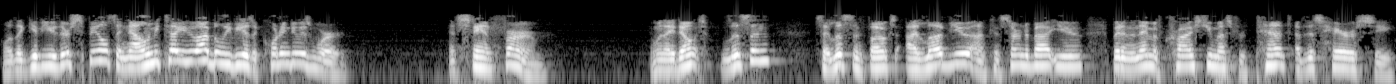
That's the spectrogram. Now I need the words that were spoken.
Well, they give you their spiel. Say, now let me tell you who I believe he is according to his word and stand firm. And when they don't listen, say, Listen, folks, I love you, I'm concerned about you, but in the name of Christ, you must repent of this heresy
